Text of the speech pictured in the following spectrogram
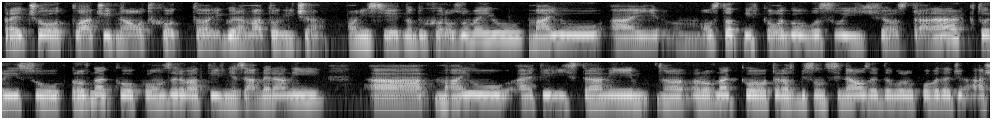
prečo tlačiť na odchod Igora Matoviča. Oni si jednoducho rozumejú, majú aj um, ostatných kolegov vo svojich uh, stranách, ktorí sú rovnako konzervatívne zameraní a majú aj tie ich strany rovnako, teraz by som si naozaj dovolil povedať, že až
